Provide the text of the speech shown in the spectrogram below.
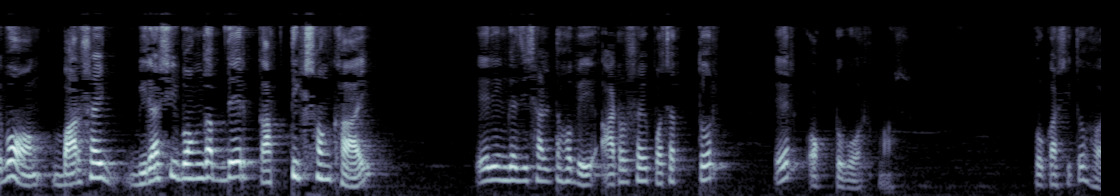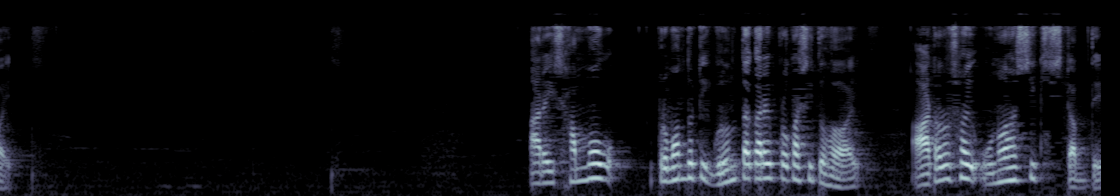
এবং বারোশাই বিরাশি বঙ্গাব্দের কার্তিক সংখ্যায় এর ইংরেজি সালটা হবে আঠারোশো পঁচাত্তর এর অক্টোবর মাস। প্রকাশিত হয়। আর এই সাম্য প্রবন্ধটি গ্রন্থাকারে প্রকাশিত হয় আঠারোশো উনআশি খ্রিস্টাব্দে।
